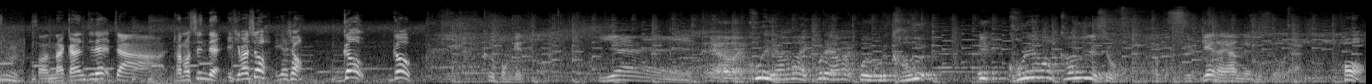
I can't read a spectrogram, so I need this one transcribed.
うん。そんな感じでじゃあ楽しんでいきましょう。行きましょう。GO! GO! クーポンゲット。イエこれやばいこれやばい。これ俺買う。えこれは買うでしょ。ちょっとすっげえ悩んでるんですよほ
